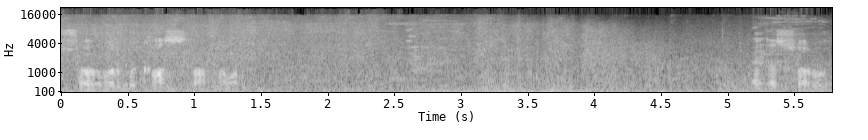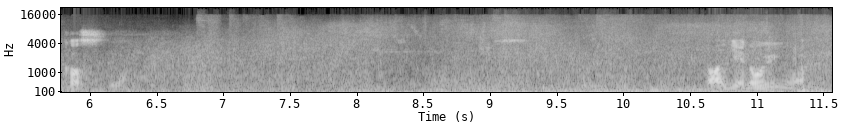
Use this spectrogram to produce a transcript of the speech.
server mı kastı anlamadım. Evet, server kastı ya. Daha yeni oyun ya.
